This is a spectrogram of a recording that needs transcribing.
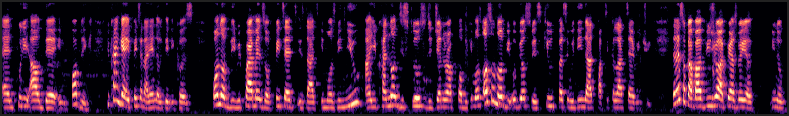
and put it out there in public. You can't get a patent at the end of the day because one of the requirements of patent is that it must be new and you cannot disclose to the general public. It must also not be obvious to a skilled person within that particular territory. Then let's talk about visual appearance where you're, you know,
